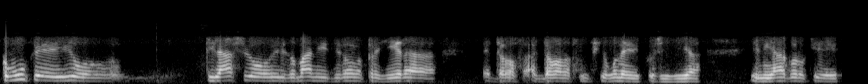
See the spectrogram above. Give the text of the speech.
comunque io ti lascio e domani dirò la preghiera, darò la funzione e così via. E mi auguro che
